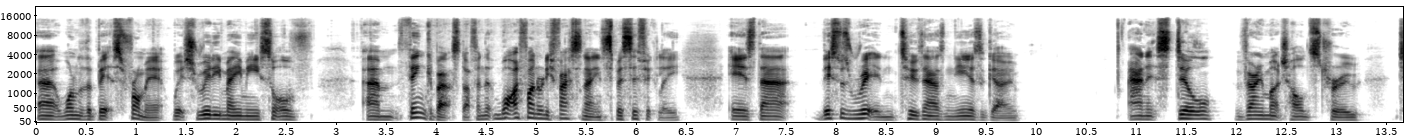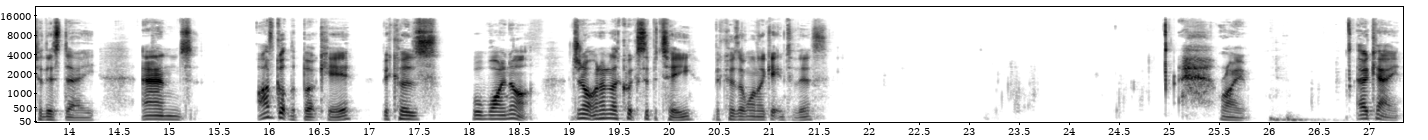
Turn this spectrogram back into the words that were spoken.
uh, one of the bits from it, which really made me sort of um, think about stuff. And what I find really fascinating specifically is that this was written 2,000 years ago and it's still very much holds true to this day. And I've got the book here because, well, why not? Do you know what? I'm having a quick sip of tea because I want to get into this. Right. Okay.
